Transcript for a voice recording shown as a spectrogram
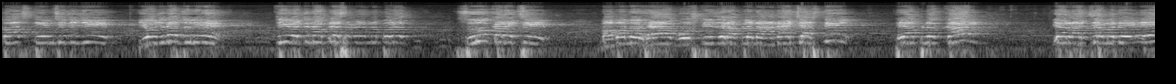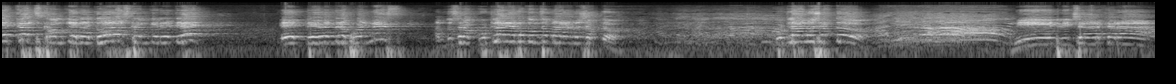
पाच टीएमसी ची जी योजना जुनी आहे ती योजना आपल्या सगळ्यांना परत सुरू करायची बाबांनो ह्या गोष्टी जर आपल्याला आणायच्या असतील हे आपलं काम या राज्यामध्ये एकच खामकेनं दोनच खामकेने ते. एक देवेंद्र फडणवीस आणि दुसरा कुठला नेता तुमचं पाणी आणू शकतो? कुठला आणू शकतो? नीट विचार करा.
